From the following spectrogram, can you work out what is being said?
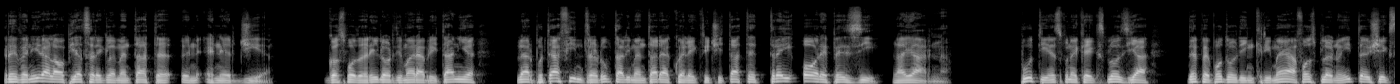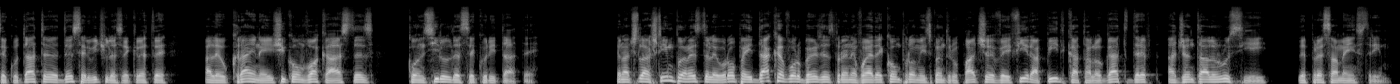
revenirea la o piață reglementată în energie. Gospodărilor din Marea Britanie le-ar putea fi întrerupt alimentarea cu electricitate 3 ore pe zi la iarnă. Putin spune că explozia de pe podul din Crimea a fost plănuită și executată de serviciile secrete ale Ucrainei și convoacă astăzi Consiliul de Securitate. În același timp, în restul Europei, dacă vorbești despre nevoia de compromis pentru pace, vei fi rapid catalogat drept agent al Rusiei de presa mainstream.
